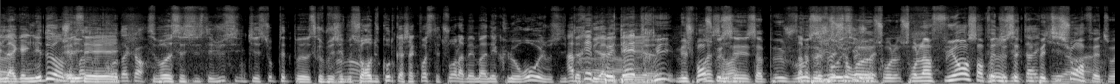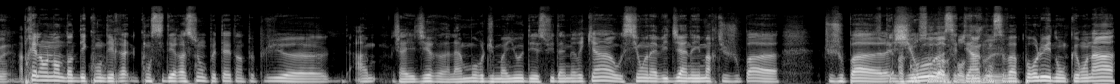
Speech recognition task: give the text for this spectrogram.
Il la gagne les deux. hein, C'était juste une question peut-être parce que je me, suis rendu compte qu'à chaque fois c'était toujours la même année que l'euro et je me suis dit Après, peut-être peut-être, Oui, mais je pense que ça peut jouer sur, l'influence en fait de cette compétition en fait, ouais. Après, là, on entre dans des considérations peut-être un peu plus, j'allais dire, l'amour du maillot des Sud-Américains. Ou si on avait dit à Neymar, tu joues pas, tu joues pas euh, C'était JO, c'était inconcevable pour lui. Donc, on a,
